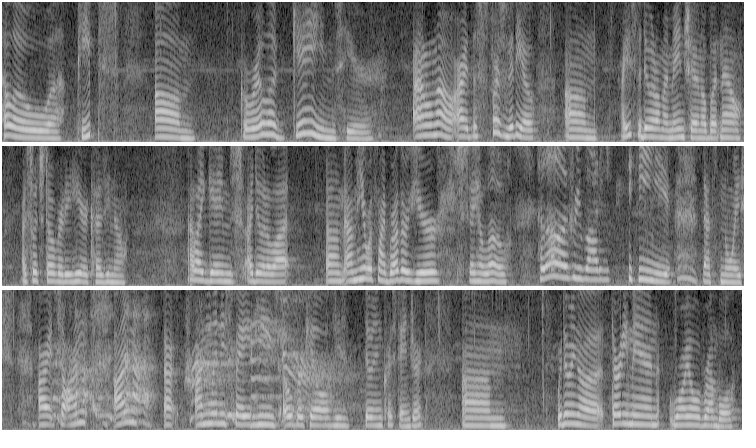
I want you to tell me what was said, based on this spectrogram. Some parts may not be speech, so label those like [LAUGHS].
Hello, peeps. Um, Gorilla Games here. I don't know. Alright, this is the first video. Um, I used to do it on my main channel, but now I switched over to here because, you know, I like games. I do it a lot. Um, I'm here with my brother here. Say hello. Hello, everybody. [LAUGHS] That's nice. All right, so I'm I'm uh, I'm Lenny Spade. He's Overkill. He's doing Chris Danger. Um, we're doing a 30-man Royal Rumble,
